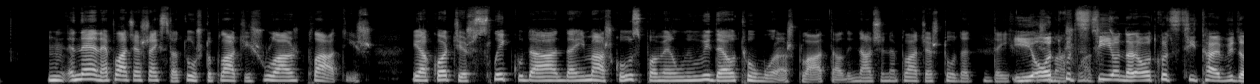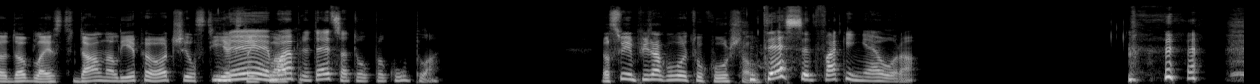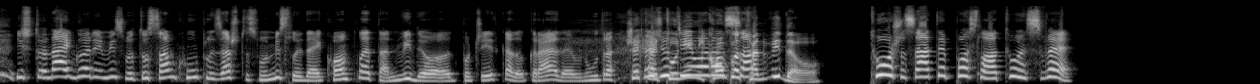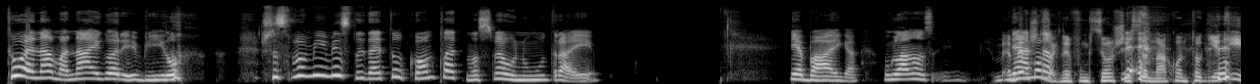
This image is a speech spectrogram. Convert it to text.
Ne, ne plaćaš ekstra tu što plaćiš, ulaž, platiš. I ako hoćeš sliku da, da imaš ko uspomenu video, tu moraš plati, ali znači ne plaćaš tu da, da ih I otkud si ti onda, otkud si taj video dobila? Jesi ti dal na lijepe oči ili si ti ekstra Ne, moja prijateljica to pokupla. Jel svi im pita koliko je to koštalo? 10 fucking eura. I što najgore, mi smo to sam kupili zašto smo mislili da je kompletan video od početka do kraja, da je unutra. Čekaj, to Međutim, nije ni ono sam- kompletan video. To što sam te poslala, to je sve. To je nama najgore bilo. što smo mi mislili da je to kompletno sve unutra i... Je bajga. Uglavnom, Me- šta- mozak ne funkcioniše Ne. sad nakon tog. Jer i,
